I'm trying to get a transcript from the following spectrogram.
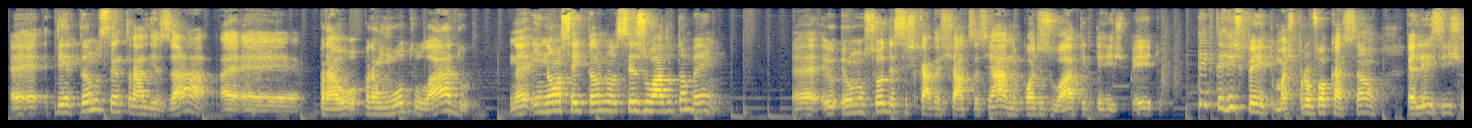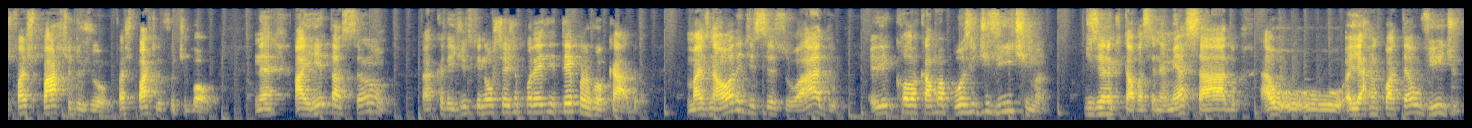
é, é, tentando centralizar é, é para um outro lado né, e não aceitando ser zoado também. É, eu, eu não sou desses caras chatos assim, ah, não pode zoar, tem que ter respeito. Tem que ter respeito, mas provocação, ela existe, faz parte do jogo, faz parte do futebol. Né? A irritação, acredito que não seja por ele ter provocado, mas na hora de ser zoado, ele colocar uma pose de vítima, dizendo que estava sendo ameaçado. O, o, ele arrancou até o vídeo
